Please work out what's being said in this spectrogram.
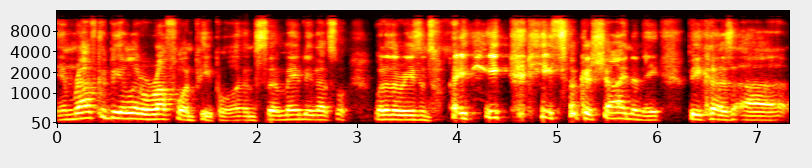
And Ralph could be a little rough on people. And so maybe that's one of the reasons why he, he took a shine to me because uh,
